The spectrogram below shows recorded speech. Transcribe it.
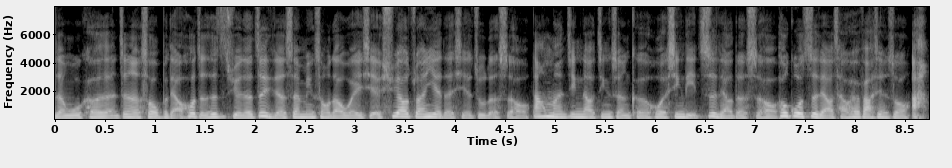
忍无可忍，真的受不了，或者是觉得自己的生命受到威胁，需要专业的协助的时候，当他们进到精神科或心理治疗的时候，透过治疗才会发现说啊，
